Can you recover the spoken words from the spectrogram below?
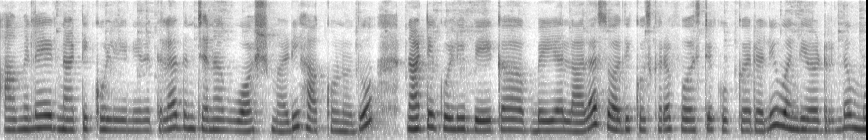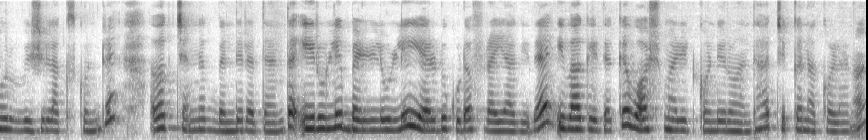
ಆಮೇಲೆ ನಾಟಿ ಕೋಳಿ ಏನಿರುತ್ತಲ್ಲ, ಅದನ್ನು ಚೆನ್ನಾಗಿ ವಾಶ್ ಮಾಡಿ ಹಾಕ್ಕೊಳೋದು ನಾಟಿ ಕೋಳಿ ಬೇಗ ಬೇಯಲ್ಲ ಸೊ ಅದಕ್ಕೋಸ್ಕರ ಫಸ್ಟೇ ಕುಕ್ಕರಲ್ಲಿ ಒಂದು ಎರಡರಿಂದ ಮೂರು ವಿಷಲ್ ಹಾಕ್ಸ್ಕೊಂಡ್ರೆ ಅವಾಗ ಚೆನ್ನಾಗಿ ಬಂದಿರುತ್ತೆ ಅಂತ. ಈರುಳ್ಳಿ, ಬೆಳ್ಳುಳ್ಳಿ ಎರಡೂ ಕೂಡ ಫ್ರೈ ಆಗಿದೆ. ಇವಾಗ ಇದಕ್ಕೆ ವಾಶ್ ಮಾಡಿ ಇಟ್ಕೊಂಡಿರುವಂತಹ ಚಿಕನ್ ಹಾಕ್ಕೊಳ್ಳೋಣ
